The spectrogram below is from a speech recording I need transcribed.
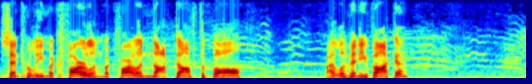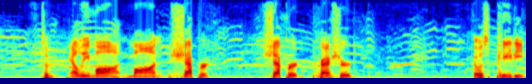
Centrally, McFarland. McFarland knocked off the ball by Laveni Vaca to Ellie Mon. Mon, Shepard. Shepard pressured goes Petey.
